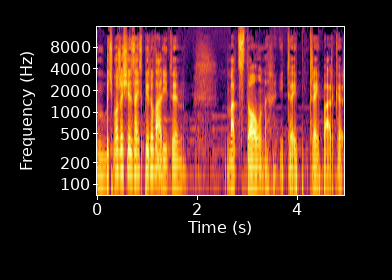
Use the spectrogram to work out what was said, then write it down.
być może się zainspirowali tym Matt Stone i Trey, Trey Parker.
